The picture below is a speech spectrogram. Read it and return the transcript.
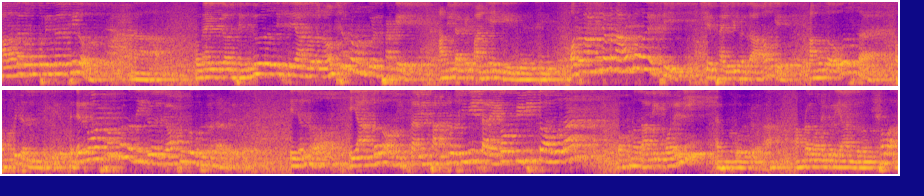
আলাদা কোনো পরিচয় ছিল? না। কোন একজন হিন্দুও যদি সেই আন্দোলনে অংশগ্রহণ করে থাকে, আমি তাকে পানি এগিয়ে দিয়েছি। অথবা আমি যখন আহত হয়েছি, সে ভাইটি হয়তো আমাকে আহত অবস্থায় হসপিটালে নিয়ে গিয়েছে। এরকম অসংখ্য নজির রয়েছে, অসংখ্য ঘটনা রয়েছে। এই জন্য এই আন্দোলন ইসলামী ছাত্র শিবির তার একক কৃতিত্ব অবদান কখনো দাবি করেনি এবং করবেও না। আমরা মনে করি আন্দোলন সবার।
